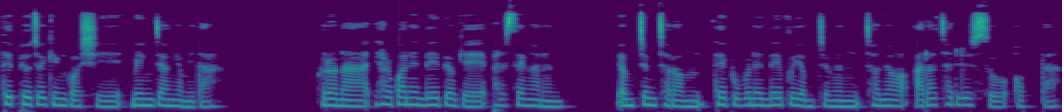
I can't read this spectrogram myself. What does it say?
대표적인 것이 맹장염이다. 그러나 혈관의 내벽에 발생하는 염증처럼 대부분의 내부 염증은 전혀 알아차릴 수 없다.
